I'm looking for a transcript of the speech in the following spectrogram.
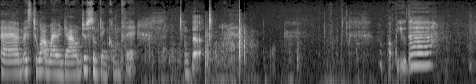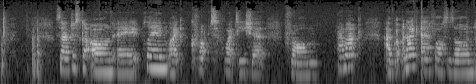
um, as to what I'm wearing down. Just something comfy. But I'll pop you there. So I've just got on a plain like cropped white t-shirt from Primark I've got my Nike Air Forces on,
